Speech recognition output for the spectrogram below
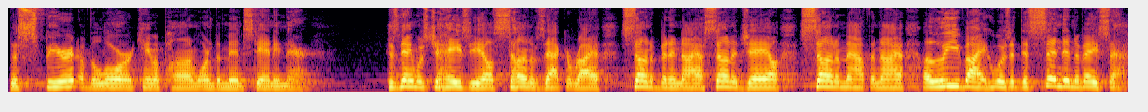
The Spirit of the Lord came upon one of the men standing there. His name was Jahaziel, son of Zechariah, son of Benaniah, son of Jael, son of Mattaniah, a Levite who was a descendant of Asaph.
